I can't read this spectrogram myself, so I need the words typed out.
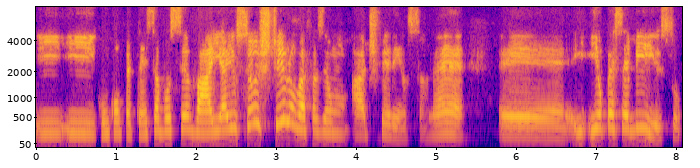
e, e, com competência você vai. E aí o seu estilo vai fazer um, a diferença, né? É, e, e, eu percebi isso.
